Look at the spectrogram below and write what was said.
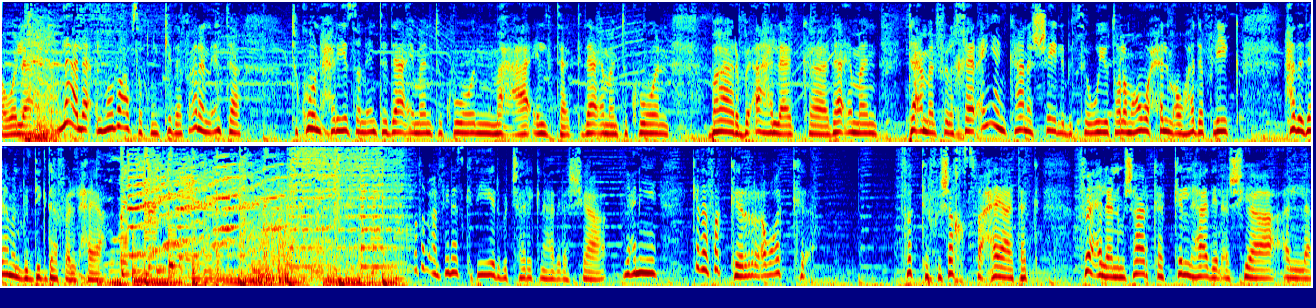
ولا لا لا الموضوع أبسط من كذا. فعلا أنت تكون حريصا أنت دائما تكون مع عائلتك دائما تكون بار بأهلك آه، دائما تعمل في الخير ايا كان الشيء اللي بتسويه طالما هو حلم أو هدف ليك هذا دائما بيديك دافع للحياة. وطبعا في ناس كثير بتشاركنا هذه الأشياء. يعني كذا فكر أبغاك فكر في شخص في حياتك فعلا مشاركك كل هذه الأشياء ال-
